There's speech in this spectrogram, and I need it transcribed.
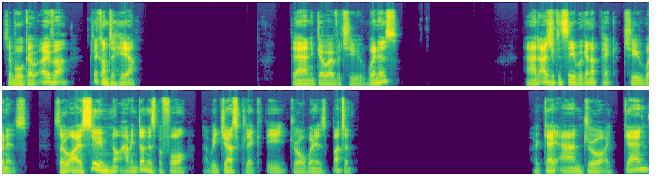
So we'll go over, click onto here, then go over to winners. And as you can see, we're going to pick two winners. So I assume, not having done this before, that we just click the draw winners button. Okay, and draw again.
